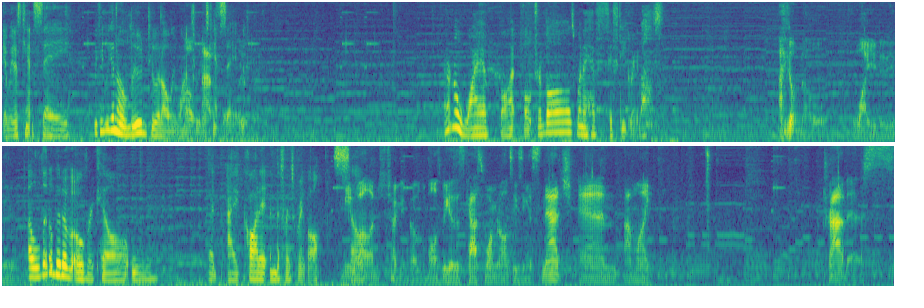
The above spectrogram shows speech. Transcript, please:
Yeah, we just can't say. We can we can allude to it all we want. Oh, we just can't say it. I don't know why I bought Ultra Balls when I have 50 Great Balls. I don't know why you did. A little bit of overkill, but I caught it in the first Great Ball. So Meanwhile, I'm just chugging Pokeballs because it's Castform and all it's using is Snatch, and I'm like, Travis,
